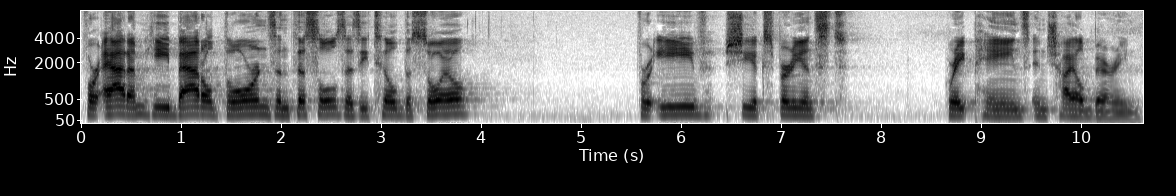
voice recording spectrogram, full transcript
For Adam, he battled thorns and thistles as he tilled the soil. For Eve, she experienced great pains in childbearing.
